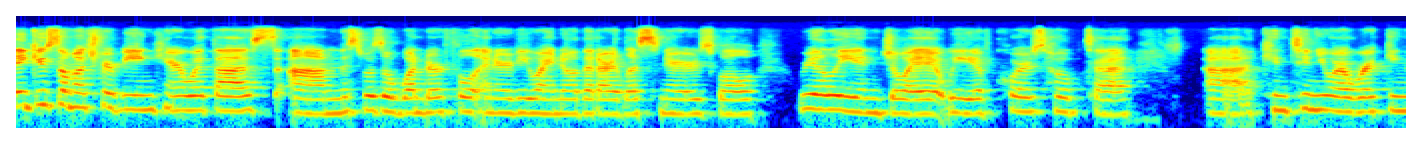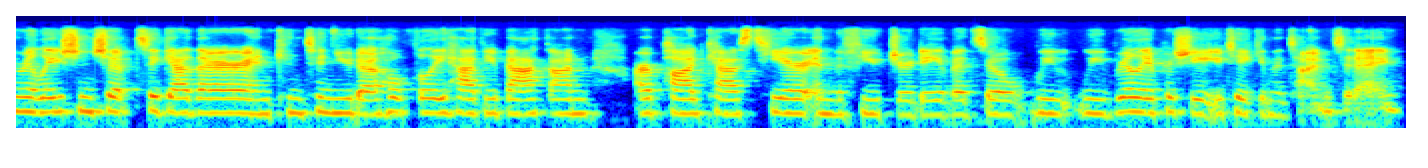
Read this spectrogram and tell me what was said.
thank you so much for being here with us. Um, this was a wonderful interview. I know that our listeners will really enjoy it. We of course hope to uh, continue our working relationship together and continue to hopefully have you back on our podcast here in the future david. So we we really appreciate you taking the time today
